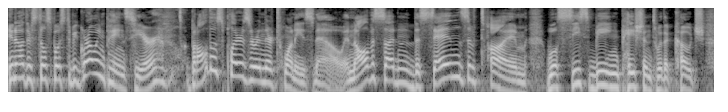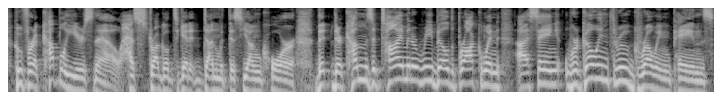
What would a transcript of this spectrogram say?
you know, there's still supposed to be growing pains here, but all those players are in their 20s now, and all of a sudden, the sands of time will cease being patient with a coach who, for a couple years now, has struggled to get it done with this young core. That there comes a time in a rebuild, Brock, when uh, saying we're going through growing pains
